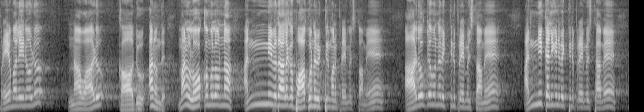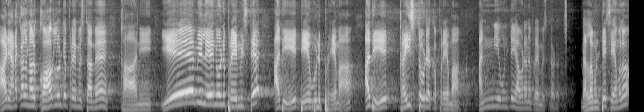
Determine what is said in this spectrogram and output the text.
ప్రేమ లేనోడు నావాడు కాదు అని ఉంది. మనం లోకంలో ఉన్న అన్ని విధాలుగా బాగున్న వ్యక్తిని మనం ప్రేమిస్తామే. ఆరోగ్యం ఉన్న వ్యక్తిని ప్రేమిస్తామే. అన్ని కలిగిన వ్యక్తిని ప్రేమిస్తామే. ఆడి వెనకాల నాలుగు కార్లు ఉంటే ప్రేమిస్తామే. కానీ ఏమి లేనోడిని ప్రేమిస్తే అది దేవుని ప్రేమ అది క్రైస్తవుడి యొక్క ప్రేమ. అన్నీ ఉంటే ఎవడైనా ప్రేమిస్తాడు. బెల్లం ఉంటే సీమలో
